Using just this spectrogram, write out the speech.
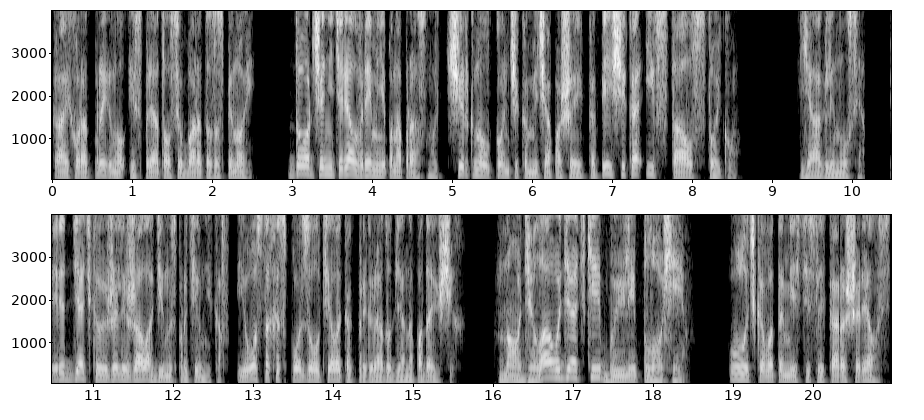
Кайхур отпрыгнул и спрятался у Барата за спиной. Дорча не терял времени понапрасну, чиркнул кончиком меча по шее копейщика и встал в стойку. Я оглянулся. Перед дядькой уже лежал один из противников, и Остах использовал тело как преграду для нападающих. Но дела у дядьки были плохи. Улочка в этом месте слегка расширялась,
